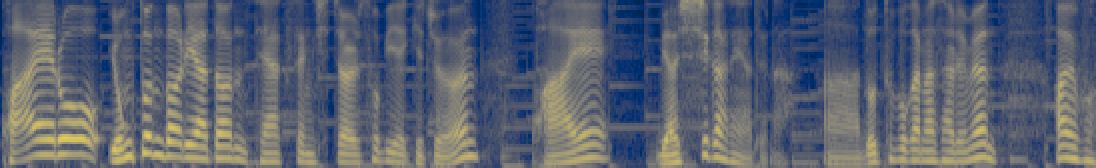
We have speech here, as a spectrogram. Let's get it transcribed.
과외로 용돈벌이 하던 대학생 시절 소비의 기준. 과외 몇 시간 해야 되나? 아, 노트북 하나 사려면, 아이고,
